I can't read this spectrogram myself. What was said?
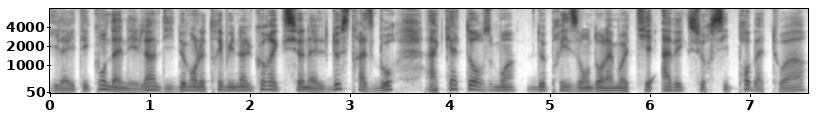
Il a été condamné lundi devant le tribunal correctionnel de Strasbourg à 14 mois de prison, dont la moitié avec sursis probatoire.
